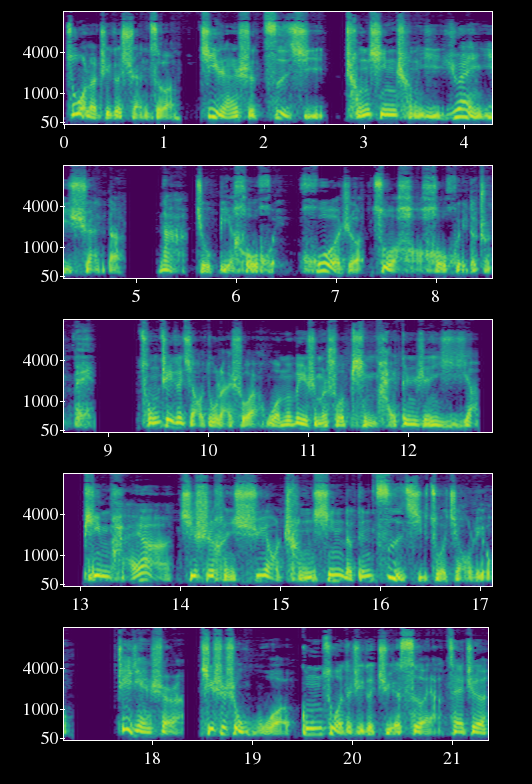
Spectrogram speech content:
做了这个选择，既然是自己。诚心诚意愿意选的，那就别后悔，或者做好后悔的准备。从这个角度来说啊，我们为什么说品牌跟人一样？品牌啊，其实很需要诚心的跟自己做交流。这件事儿啊，其实是我工作的这个角色呀，在这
